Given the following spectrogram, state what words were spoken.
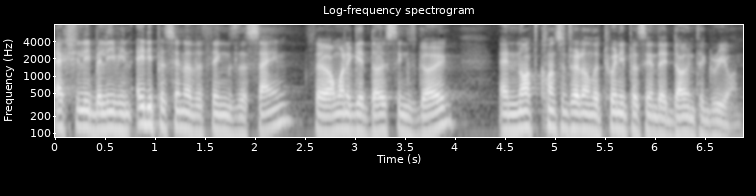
actually believe in 80% of the things the same. So I want to get those things going, and not concentrate on the 20% they don't agree on.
